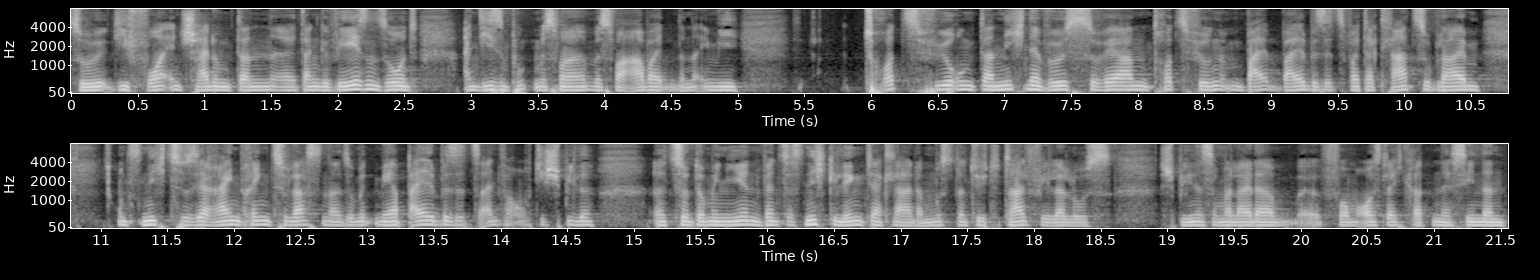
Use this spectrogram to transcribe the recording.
so die Vorentscheidung dann, äh, dann gewesen. So und an diesem Punkt müssen wir, müssen wir arbeiten, dann irgendwie trotz Führung dann nicht nervös zu werden, trotz Führung im Ball, Ballbesitz weiter klar zu bleiben, uns nicht zu sehr reindrängen zu lassen, also mit mehr Ballbesitz einfach auch die Spiele äh, zu dominieren. Wenn es das nicht gelingt, ja klar, dann muss natürlich total fehlerlos spielen. Das haben wir leider äh, vorm Ausgleich gerade in der Szene dann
